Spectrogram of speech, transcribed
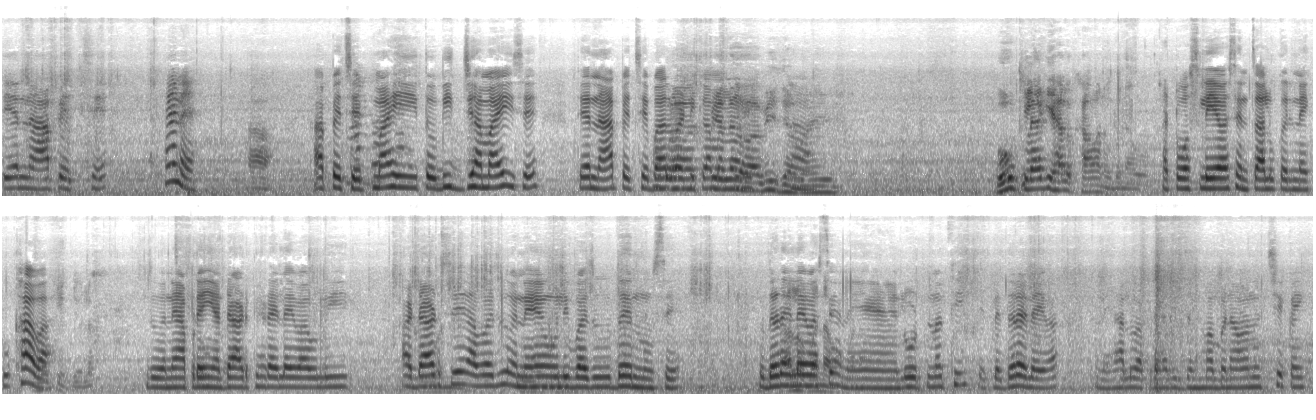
તેના આપે જ છે. હે ને? હા. આપે છે. માહી તો બીજામાં આવી છે. તેના આપે છે બાલવાટિકામાં. ભૂખ લાગી હાલો ખાવાનું બનાવો. આ ટોસ લઈ આવ્યા છે ને ચાલુ કરી નાખ્યું. ખાવા. જો અને આપણે અહીંયા દાળ ભેળાઈ લાવ્યા ઓલી આ દાળ છે આ બાજુ અને ઓલી બાજુ દરનું છે. તો દળાઈ લાવ્યા છે અને લોટ નથી એટલે દળાઈ લાવ્યા. અને હાલો આપણે આવી જમવા બનાવવાનું છે કંઈક.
